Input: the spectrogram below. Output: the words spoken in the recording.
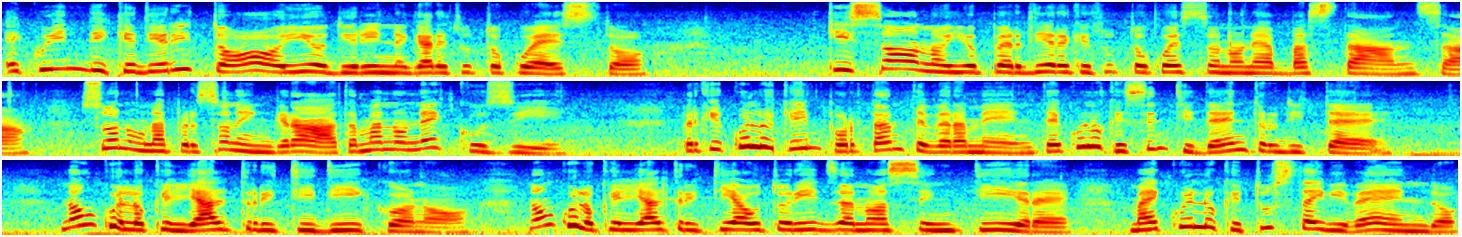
e quindi che diritto ho io di rinnegare tutto questo? Chi sono io per dire che tutto questo non è abbastanza? Sono una persona ingrata, ma non è così. Perché quello che è importante veramente è quello che senti dentro di te, non quello che gli altri ti dicono, non quello che gli altri ti autorizzano a sentire, ma è quello che tu stai vivendo.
